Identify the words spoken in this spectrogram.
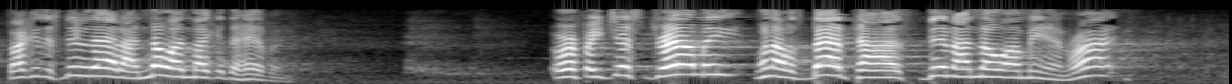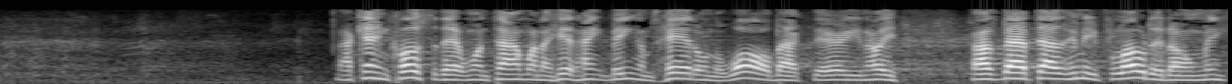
If I could just do that, I know I'd make it to heaven. Or if he just drowned me when I was baptized, then I know I'm in, right? I came close to that one time when I hit Hank Bingham's head on the wall back there. You know, he, I was baptizing him, he floated on me.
